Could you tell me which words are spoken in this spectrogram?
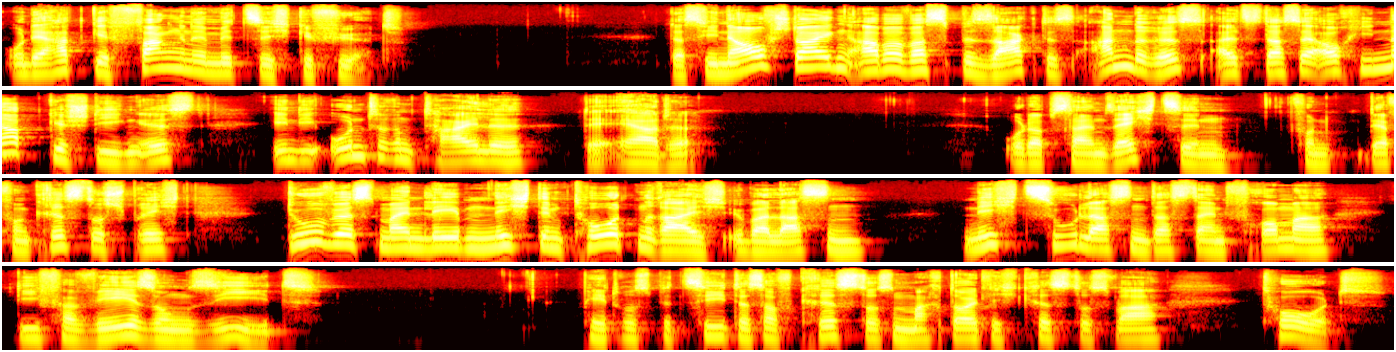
und er hat Gefangene mit sich geführt. Das Hinaufsteigen aber was besagtes anderes, als dass er auch hinabgestiegen ist in die unteren Teile der Erde. Oder Psalm 16, von, der von Christus spricht, du wirst mein Leben nicht dem Totenreich überlassen, nicht zulassen, dass dein Frommer die Verwesung sieht. Petrus bezieht das auf Christus und macht deutlich, Christus war tot.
